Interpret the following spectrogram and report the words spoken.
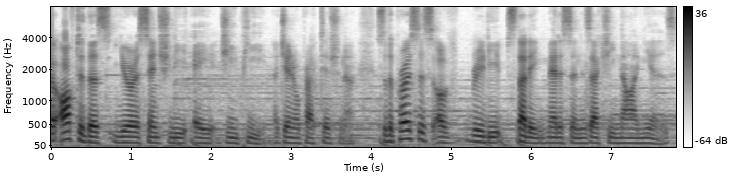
After this, you're essentially a GP, a general practitioner. So the process of really studying medicine is actually nine years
